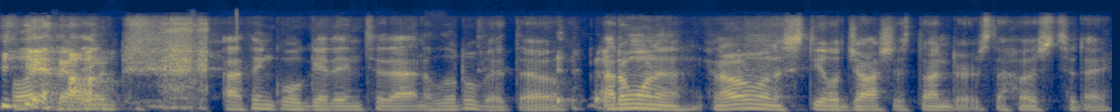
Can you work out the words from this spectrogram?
I like I that one. think, I think we'll get into that in a little bit, though. I don't want to. I don't want to steal Josh's thunder as the host today.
